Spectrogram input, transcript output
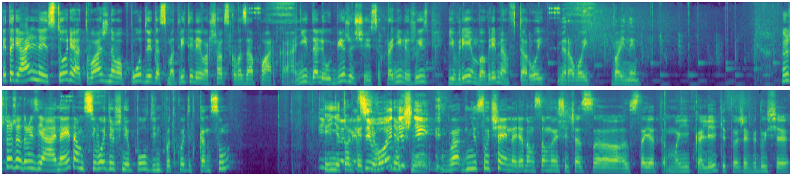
Это реальная история отважного подвига смотрителей Варшавского зоопарка. Они дали убежище и сохранили жизнь евреям во время Второй мировой войны. Ну что же, друзья, на этом сегодняшний полдень подходит к концу. И, и не, только, сегодняшний. сегодняшний. Не случайно рядом со мной сейчас э, стоят мои коллеги, тоже ведущие,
